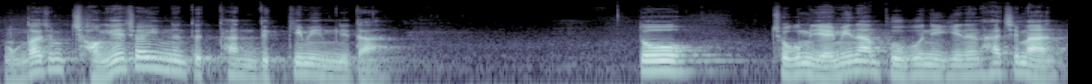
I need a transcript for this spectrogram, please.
뭔가 좀 정해져 있는 듯한 느낌입니다. 또 조금 예민한 부분이기는 하지만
